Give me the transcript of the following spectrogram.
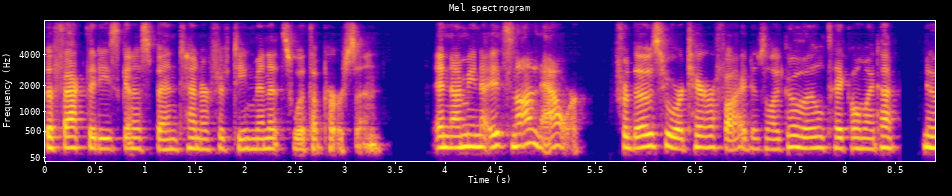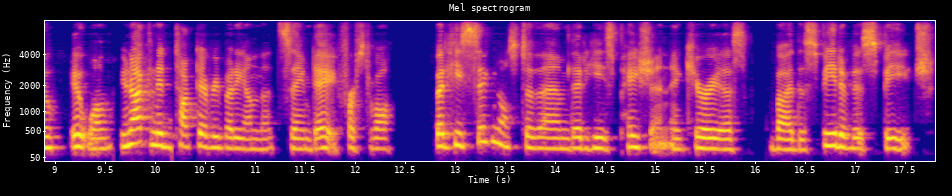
the fact that he's going to spend 10 or 15 minutes with a person. And I mean, it's not an hour. For those who are terrified, is like, oh, it'll take all my time. No, it won't. You're not going to talk to everybody on the same day, first of all. but he signals to them that he's patient and curious by the speed of his speech,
